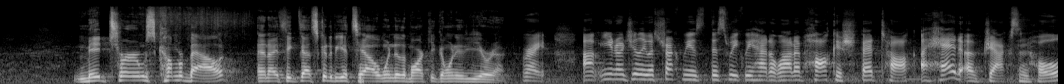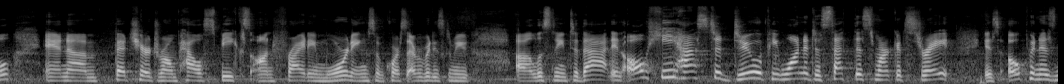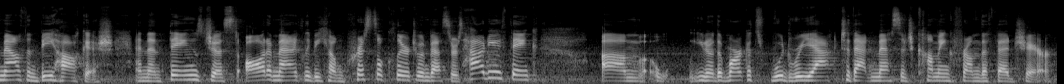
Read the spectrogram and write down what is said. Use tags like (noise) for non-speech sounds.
Midterms come about. And I think that's going to be a tailwind of the market going into the year end. Right. Um, you know, Julie, what struck me is this week we had a lot of hawkish Fed talk ahead of Jackson Hole. And um, Fed Chair Jerome Powell speaks on Friday morning. So, of course, everybody's going to be uh, listening to that. And all he has to do if he wanted to set this market straight is open his mouth and be hawkish. And then things just automatically become crystal clear to investors. How do you think? Um, you know, the markets would react to that message coming from the Fed chair?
